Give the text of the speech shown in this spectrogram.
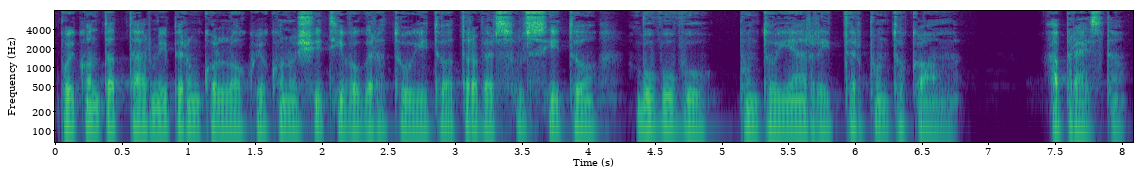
puoi contattarmi per un colloquio conoscitivo gratuito attraverso il sito www.ianritter.com. A presto.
